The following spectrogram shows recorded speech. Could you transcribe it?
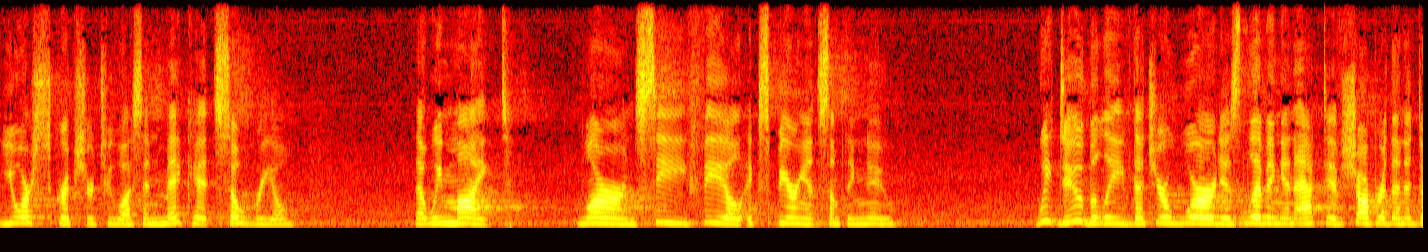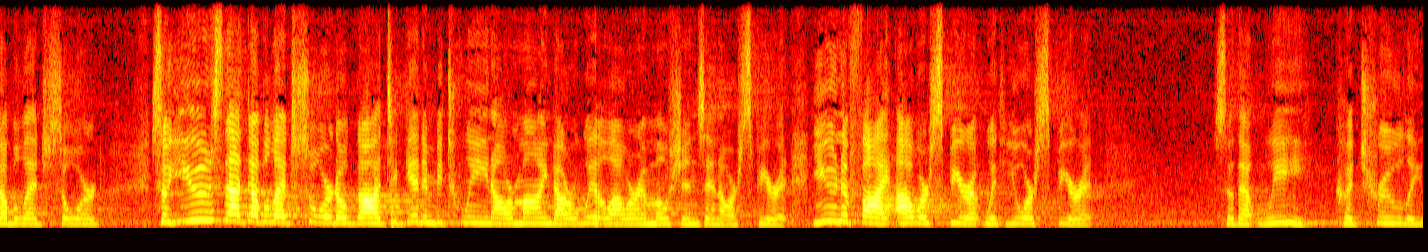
your scripture to us and make it so real that we might learn, see, feel, experience something new. We do believe that your word is living and active, sharper than a double edged sword. So use that double edged sword, oh God, to get in between our mind, our will, our emotions, and our spirit. Unify our spirit with your spirit so that we could truly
